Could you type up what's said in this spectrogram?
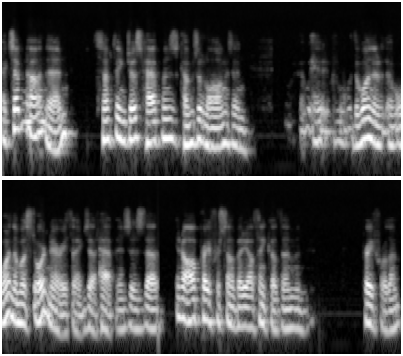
except now and then, something just happens, comes along, and the one one of the most ordinary things that happens is that you know I'll pray for somebody, I'll think of them and pray for them.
